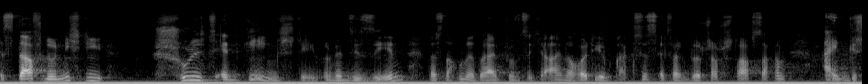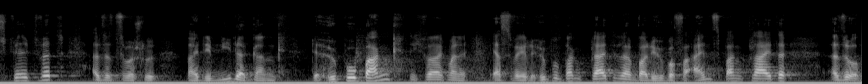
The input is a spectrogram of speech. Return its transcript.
Es darf nur nicht die Schuld entgegenstehen. Und wenn Sie sehen, was nach 153 Jahren in der heutigen Praxis etwa in Wirtschaftsstrafsachen eingestellt wird, also zum Beispiel bei dem Niedergang der Hypobank, nicht wahr? Ich meine, erst war ja die Hypobank pleite, dann war die Hypovereinsbank pleite. Also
